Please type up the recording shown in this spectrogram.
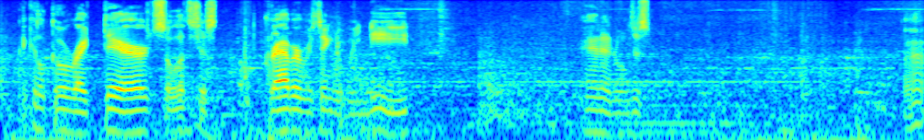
I think it'll go right there. So let's just grab everything that we need. And then we'll just uh,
